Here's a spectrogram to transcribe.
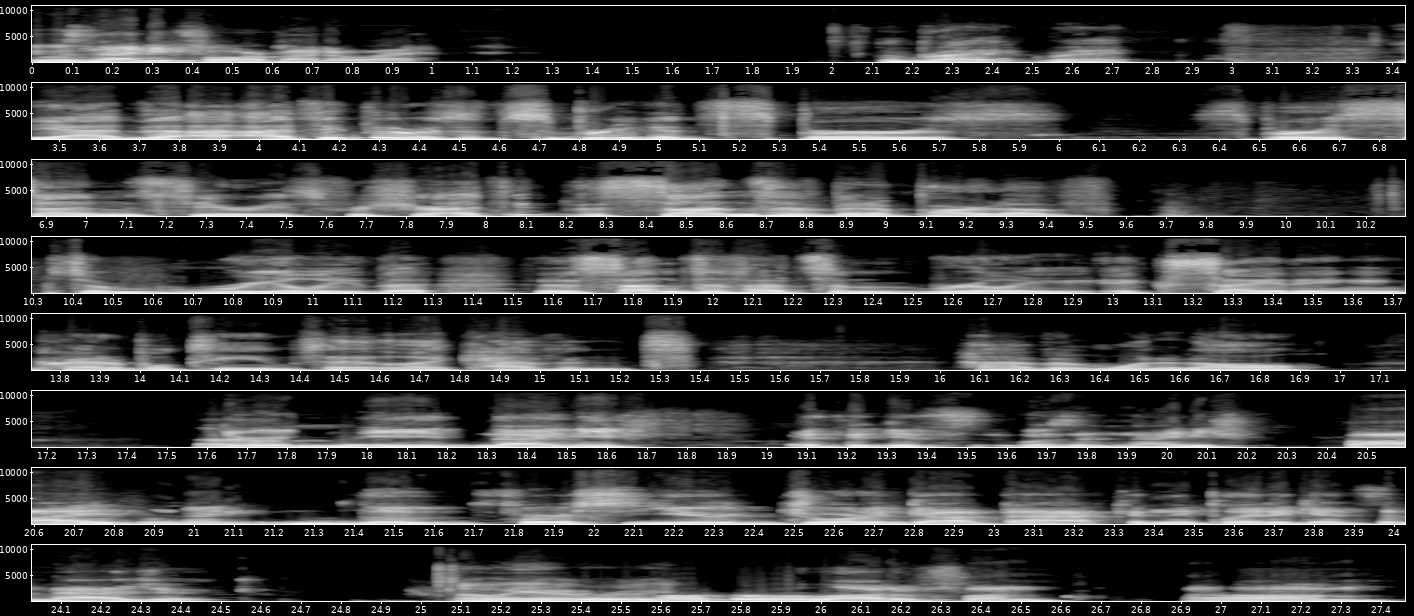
It was '94, by the way. Right, right. Yeah, the, I I think there was some pretty good Spurs Spurs Suns series for sure. I think the Suns have been a part of some really the the Suns have had some really exciting, incredible teams that like haven't haven't won it all. There Um, the ninety, I think it's was it ninety five or 90, the first year Jordan got back and they played against the Magic. Oh yeah, It was right. also a lot of fun. Um,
